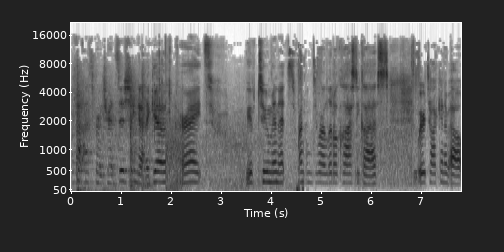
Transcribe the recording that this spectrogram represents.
Fast for a transition, gotta go. All right, we have two minutes, run into our little classy class. We were talking about,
